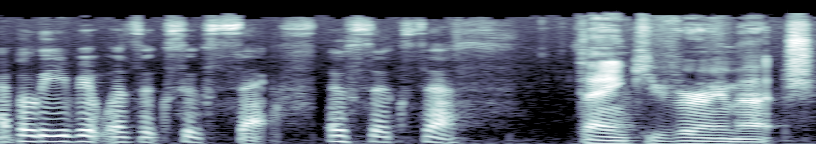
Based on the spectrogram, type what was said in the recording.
I believe it was a success, a success. Thank you very much.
